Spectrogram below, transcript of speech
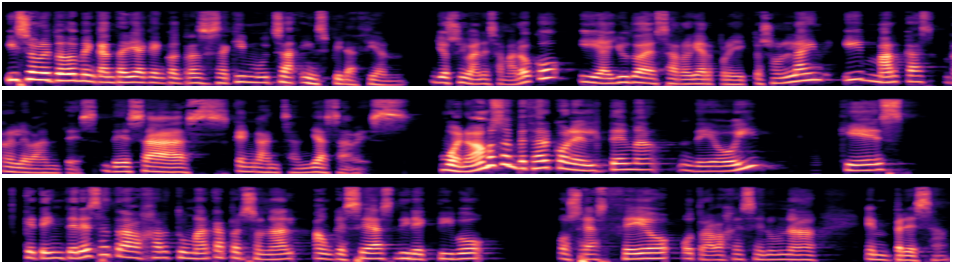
Y sobre todo me encantaría que encontrases aquí mucha inspiración. Yo soy Vanessa Maroco y ayudo a desarrollar proyectos online y marcas relevantes, de esas que enganchan, ya sabes. Bueno, vamos a empezar con el tema de hoy, que es que te interesa trabajar tu marca personal, aunque seas directivo o seas CEO o trabajes en una empresa.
